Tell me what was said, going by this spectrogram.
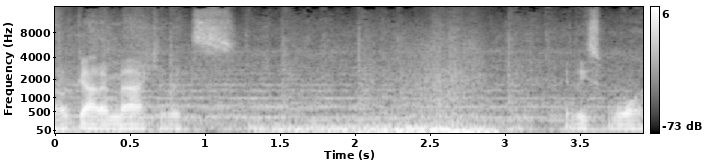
I've got Immaculates. At least one.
